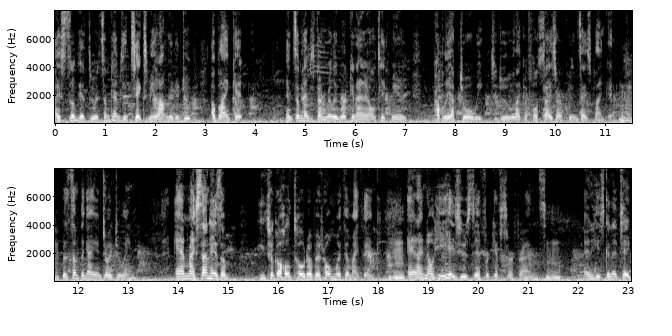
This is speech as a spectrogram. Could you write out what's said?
I still get through it. Sometimes it takes me longer to do a blanket. And sometimes if I'm really working on it, it'll take me probably up to a week to do like a full size or a queen size blanket. Mm-hmm. But it's something I enjoy doing. And my son has a, he took a whole tote of it home with him, I think. Mm-hmm. And I know he has used it for gifts for friends. Mm-hmm. And he's going to take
